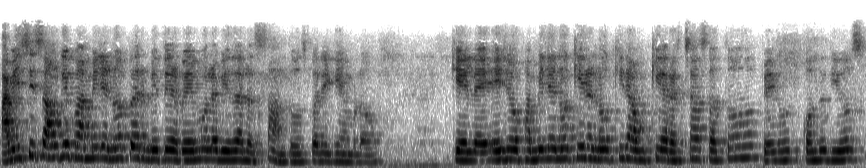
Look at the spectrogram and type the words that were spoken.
A veces, aunque familia no permite, vemos la vida de los santos, por ejemplo, que le, ellos, familia no quiere, no quiere, aunque rechaza todo, pero cuando Dios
